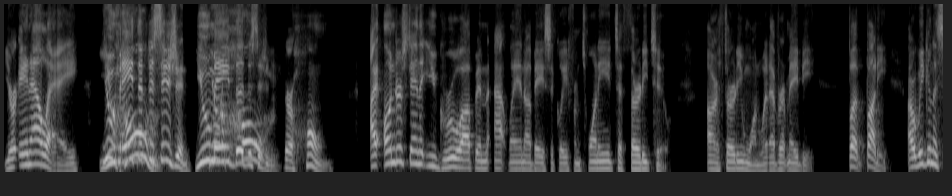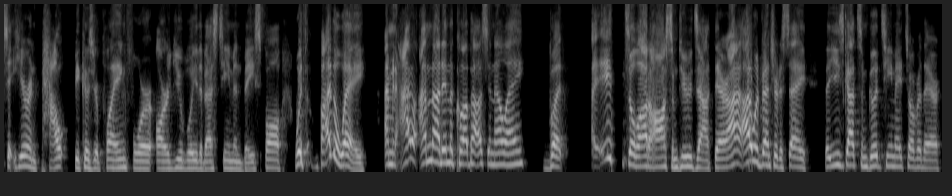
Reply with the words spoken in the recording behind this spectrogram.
You're in LA. You You're made home. the decision. You You're made the home. decision. You're home. I understand that you grew up in Atlanta basically from 20 to 32 or 31, whatever it may be. But buddy, are we going to sit here and pout because you're playing for arguably the best team in baseball? With, by the way, I mean, I, I'm not in the clubhouse in LA, but it's a lot of awesome dudes out there. I, I would venture to say that he's got some good teammates over there.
